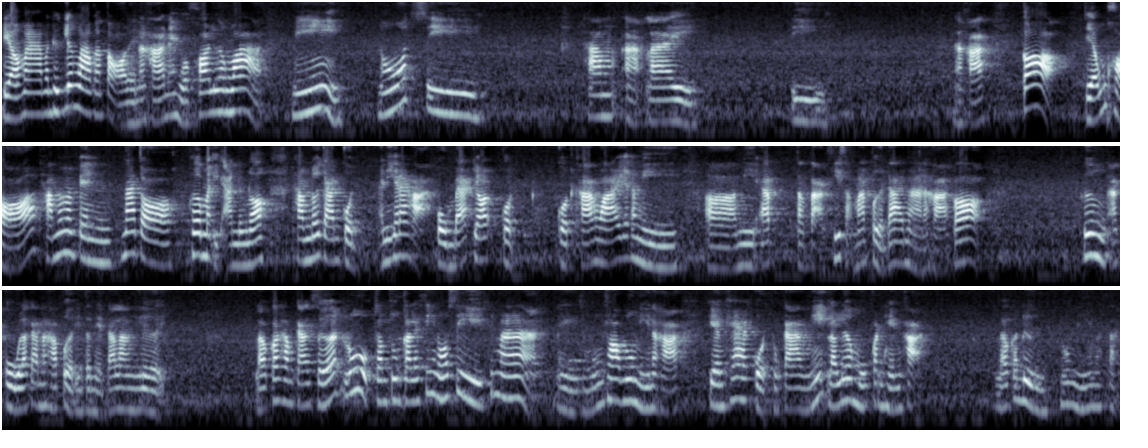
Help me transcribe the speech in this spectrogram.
เดี๋ยวมาบันทึกเรื่องราวกันต่อเลยนะคะ ในหัวข้อเรื่องว่า มีโน้ตสี่ทำอะไรดีนะคะ ก็เดี๋ยวผมขอทำให้มันเป็นหน้าจอเพิ่มมาอีกอันหนึ่งเนาะทำด้วยการกดอันนี้ก็ได้ค่ะ ปุ่มแบ็กยอดกดกดค้างไว้ก็จะมีมีแอปต่างๆ ที่สามารถเปิดได้มานะคะ ก็ พึ่งอากูแล้วกันนะคะ เปิดอินเทอร์เน็ตด้านล่างนี้เลย แล้วก็ทำการเซิร์ชรูป Samsung Galaxy Note 4 ขึ้นมา นี่สมมติชอบรูปนี้นะคะ เพียงแค่กดตรงกลางนี้ แล้วเลือก Move Content ค่ะ แล้วก็ดึงรูปนี้มาใส่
